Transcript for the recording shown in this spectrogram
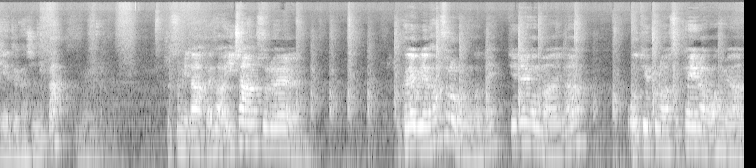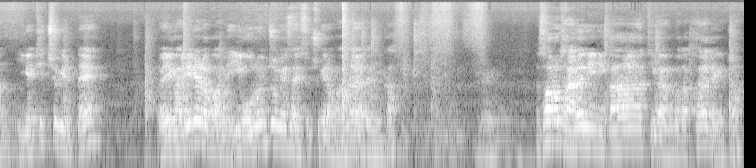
이해들 가십니까? 네. 좋습니다. 그래서 이차 함수를 근해 분리는 함수로 보는 거지. t제곱 마이너 5t 플러스 k라고 하면 이게 t축일 때 여기가 1이라고 하면 이 오른쪽에서 x축이랑 만나야 됩니까? 네. 서로 다른 이니까 d가 0보다 커야 되겠죠.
